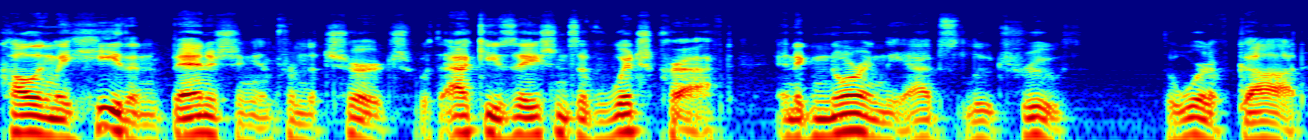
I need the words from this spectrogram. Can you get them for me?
calling him a heathen, banishing him from the church with accusations of witchcraft and ignoring the absolute truth, the Word of God.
